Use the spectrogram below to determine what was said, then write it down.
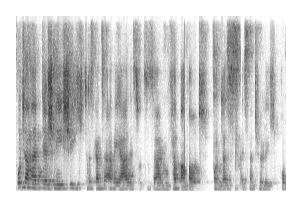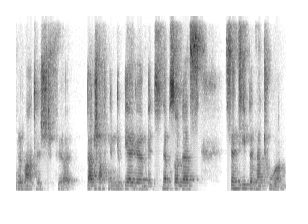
unterhalb der Schneeschicht. Das ganze Areal ist sozusagen verbaut. Und das ist natürlich problematisch für Landschaften im Gebirge mit einer besonders sensiblen Natur.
